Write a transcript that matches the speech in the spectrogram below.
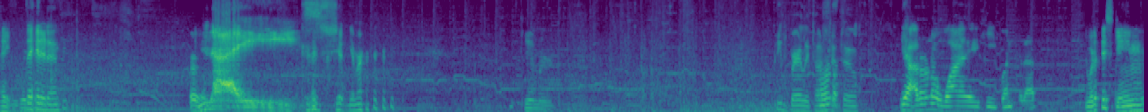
hey, They hit it in. Early. Good Nice. shit, Gimmer. Gimmer. he barely touched it too. Yeah, I don't know why he went for that. What if this game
